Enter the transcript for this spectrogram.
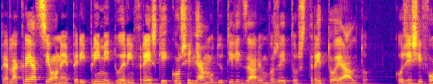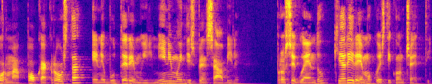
Per la creazione e per i primi due rinfreschi consigliamo di utilizzare un vasetto stretto e alto, così si forma poca crosta e ne butteremo il minimo indispensabile. Proseguendo chiariremo questi concetti.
